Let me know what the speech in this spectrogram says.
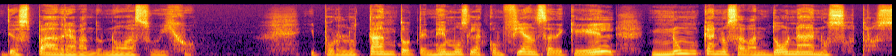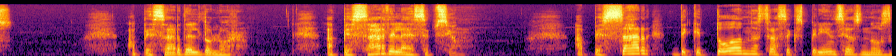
Dios Padre abandonó a su Hijo. Y por lo tanto tenemos la confianza de que Él nunca nos abandona a nosotros. A pesar del dolor, a pesar de la decepción a pesar de que todas nuestras experiencias nos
